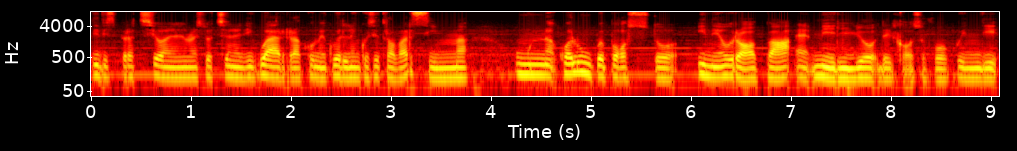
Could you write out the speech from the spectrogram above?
di disperazione, in una situazione di guerra come quella in cui si trova Arsim, un qualunque posto in Europa è meglio del Kosovo, quindi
